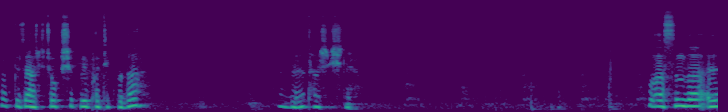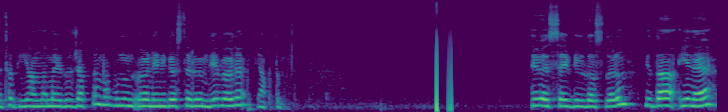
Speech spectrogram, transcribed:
Çok güzel, çok şık bir patik bu da. Üzeri taş işli. Bu aslında e, tabii yanlamaya duracaktı ama bunun örneğini gösterelim diye böyle yaptım. Evet sevgili dostlarım. Bu da yine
